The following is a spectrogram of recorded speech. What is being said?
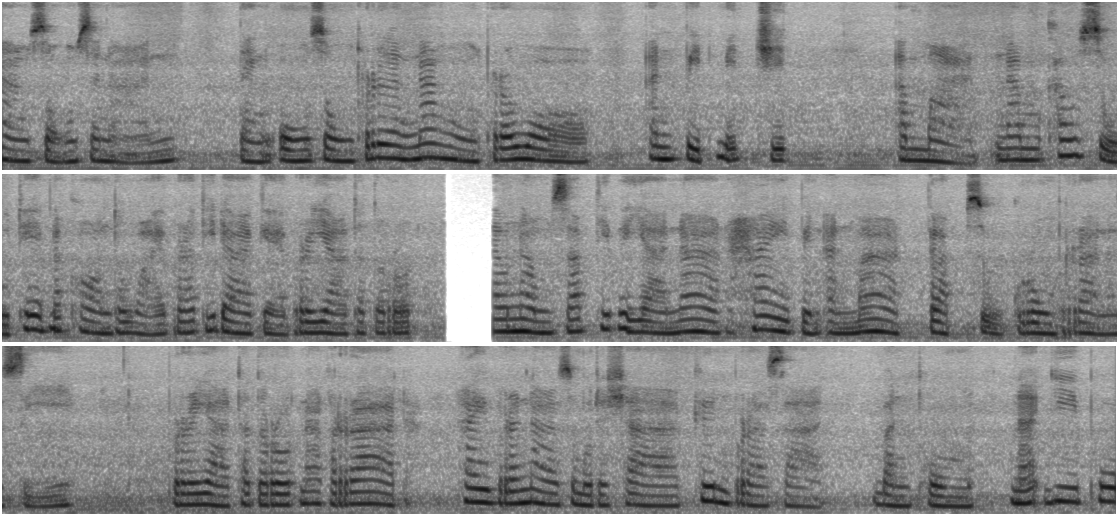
นางสงสนาน แต่งองค์ทรงเครื่องนั่งพระวอ อันปิดมิดชิดอมาตนำเข้าสู่เทพนครถวายพระธิดาแก่พระยาทัตรสแล้วนำทรัพย์ที่พญานาคให้เป็นอันมากกลับสู่กรุงพระราณสี พระยาทัตรสนาคราช ให้พระนางสมุทชาขึ้นปราศาสตร์ บรรทมณยี่ผู้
